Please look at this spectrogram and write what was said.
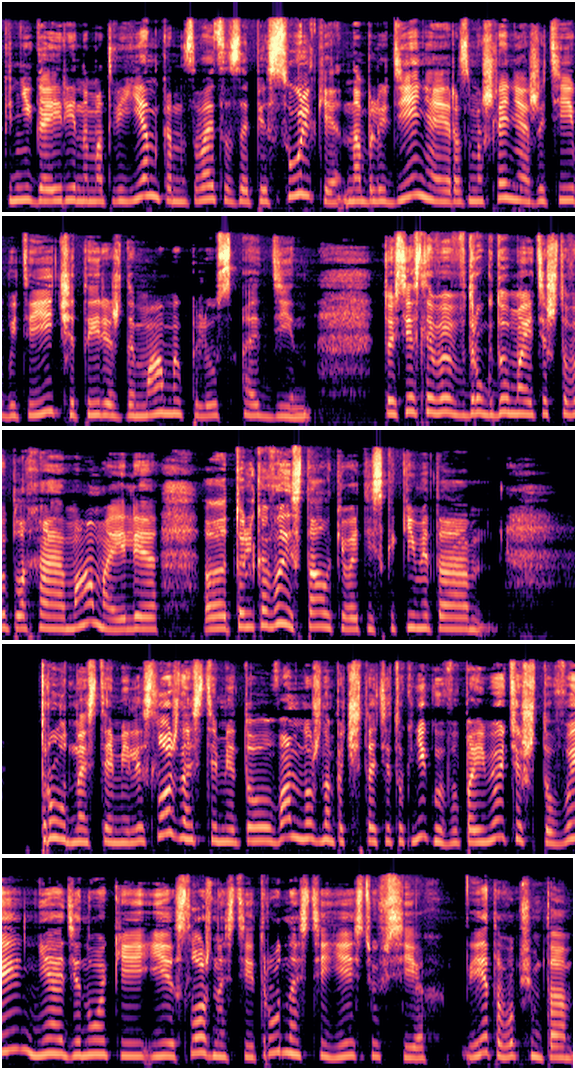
Книга Ирины Матвиенко называется «Записульки. Наблюдения и размышления о житии и бытии. Четырежды мамы плюс один». То есть, если вы вдруг думаете, что вы плохая мама, или э, только вы сталкиваетесь с какими-то трудностями или сложностями, то вам нужно почитать эту книгу, и вы поймете, что вы не одиноки, и сложности и трудности есть у всех. И это, в общем-то,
